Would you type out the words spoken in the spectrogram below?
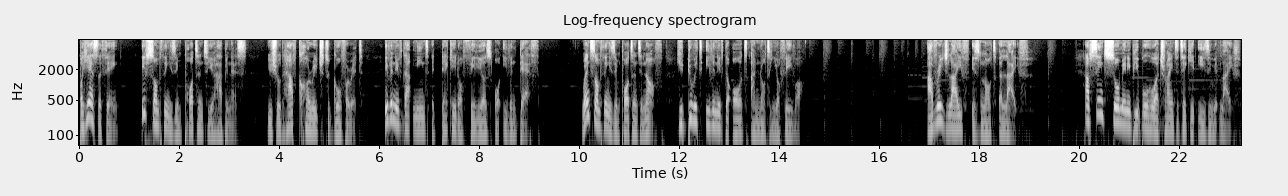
But here's the thing, if something is important to your happiness, you should have courage to go for it, even if that means a decade of failures or even death. When something is important enough, you do it even if the odds are not in your favor. Average life is not a life. I've seen so many people who are trying to take it easy with life.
